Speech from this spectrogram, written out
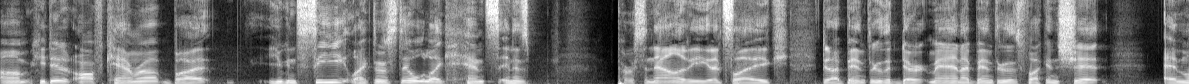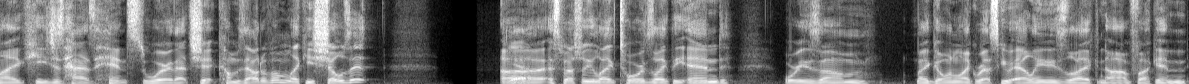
Um, he did it off camera, but you can see like there's still like hints in his personality. That's like, dude, I've been through the dirt, man. I've been through this fucking shit, and like he just has hints where that shit comes out of him. Like he shows it, uh, especially like towards like the end where he's um like going to like rescue Ellie. He's like, nah, I'm fucking.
